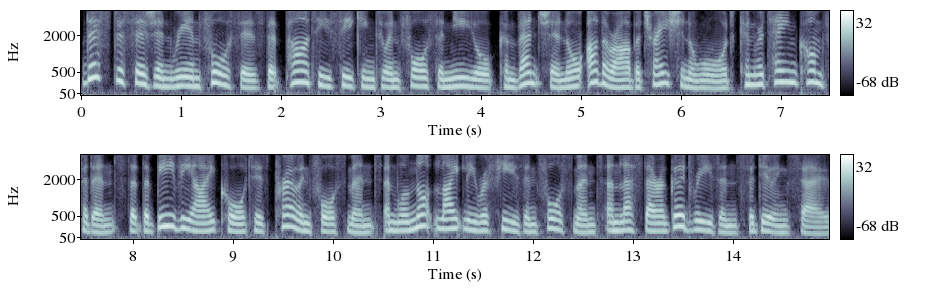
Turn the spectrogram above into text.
This decision reinforces that parties seeking to enforce a New York Convention or other arbitration award can retain confidence that the BVI court is pro enforcement and will not lightly refuse enforcement unless there are good reasons for doing so.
